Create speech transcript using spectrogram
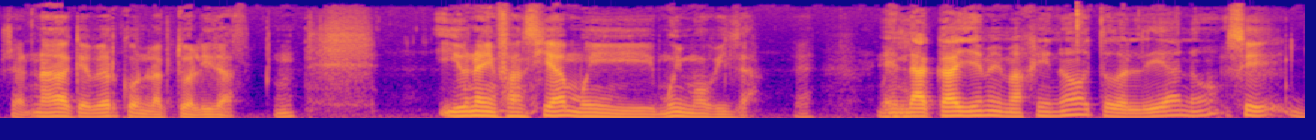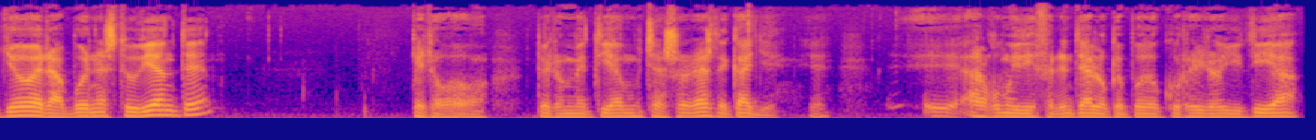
O sea, nada que ver con la actualidad. Y una infancia muy, muy movida. ¿eh? En la calle, me imagino, todo el día, ¿no? Sí, yo era buen estudiante, pero, pero metía muchas horas de calle. ¿eh? Eh, algo muy diferente a lo que puede ocurrir hoy día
